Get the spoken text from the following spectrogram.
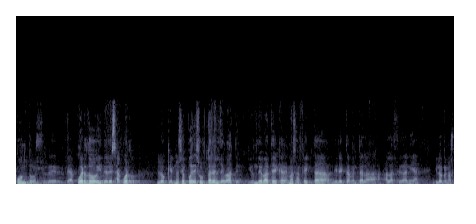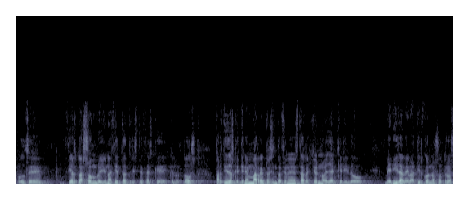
puntos de, de acuerdo y de desacuerdo. Lo que no se puede es hurtar el debate y un debate que además afecta directamente a la, a la ciudadanía. Y lo que nos produce cierto asombro y una cierta tristeza es que, que los dos partidos que tienen más representación en esta región no hayan querido venir a debatir con nosotros,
